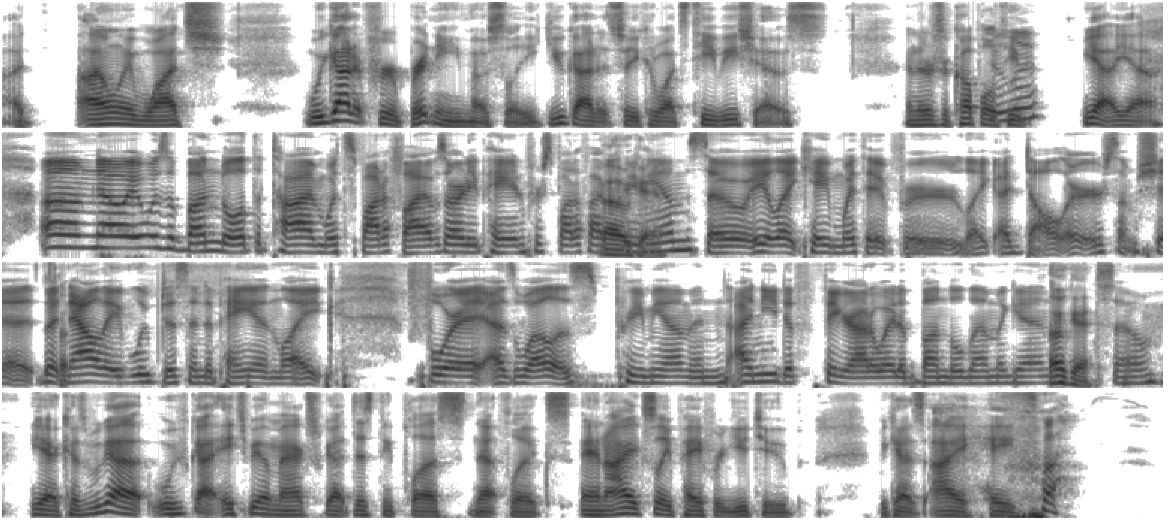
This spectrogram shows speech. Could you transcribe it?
I I only watch. We got it for Brittany mostly. You got it so you could watch TV shows. And there's a couple of TV. Yeah, yeah. Um, no, it was a bundle at the time with Spotify. I was already paying for Spotify Okay. Premium, so it like came with it for like a dollar or some shit. But now they've looped us into paying like for it as well as premium, and I need to figure out a way to bundle them again. Okay. so Yeah, because we got we've got HBO Max, we got Disney Plus, Netflix, and I actually pay for YouTube because I hate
